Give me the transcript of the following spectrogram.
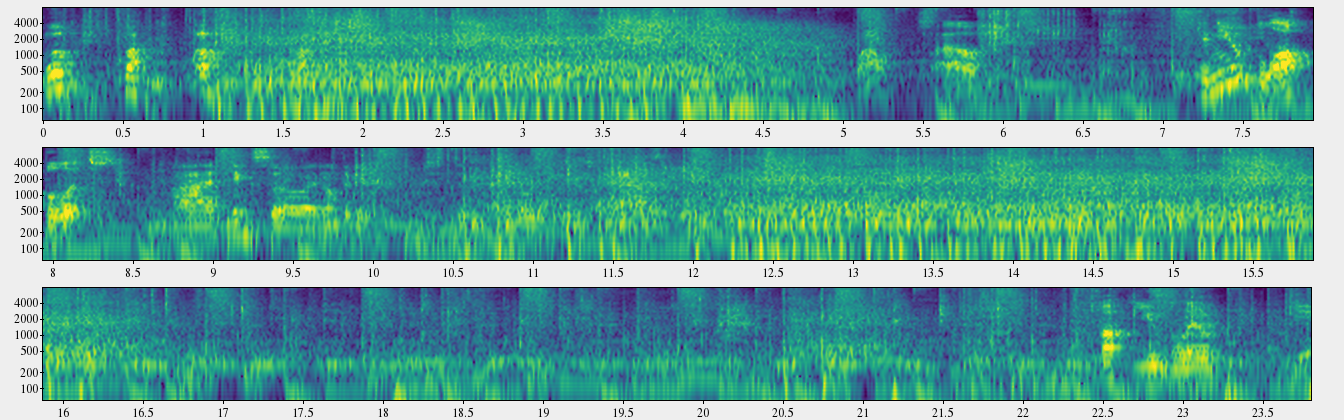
Oh, fuck. Oh, fuck. Wow. Wow. Can you block bullets? I think so. I don't think it just doesn't kill you Fuck you, blue. Yeah.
